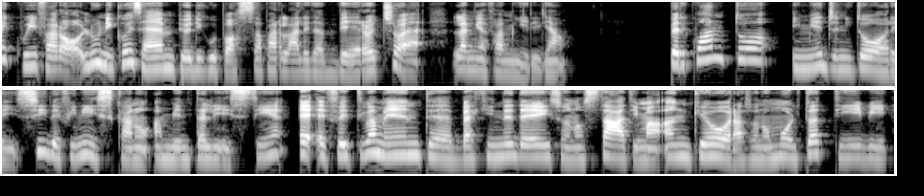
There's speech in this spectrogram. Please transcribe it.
E qui farò l'unico esempio di cui possa parlare davvero, e cioè la mia famiglia. Per quanto i miei genitori si definiscano ambientalisti, e effettivamente back in the day sono stati, ma anche ora sono molto attivi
